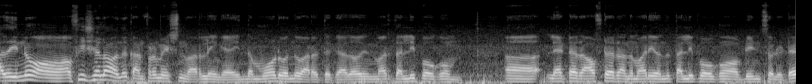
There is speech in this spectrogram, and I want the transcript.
அது இன்னும் அஃபிஷியலாக வந்து கன்ஃபர்மேஷன் வரலைங்க. இந்த மோடு வந்து வரதுக்கு அதாவது இந்த மாதிரி தள்ளி போகும். லேட்டர் ஆஃப்டர் அந்த மாதிரி வந்து தள்ளி போகும் அப்படின்னு சொல்லிட்டு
